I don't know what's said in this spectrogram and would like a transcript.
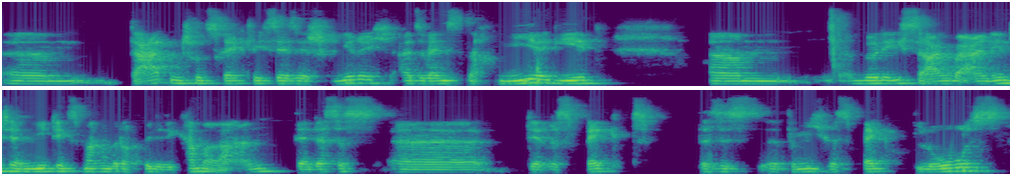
ähm, datenschutzrechtlich sehr, sehr schwierig. Also wenn es nach mir geht, ähm, würde ich sagen, bei allen internen Meetings machen wir doch bitte die Kamera an, denn das ist äh, der Respekt das ist äh, für mich respektlos,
